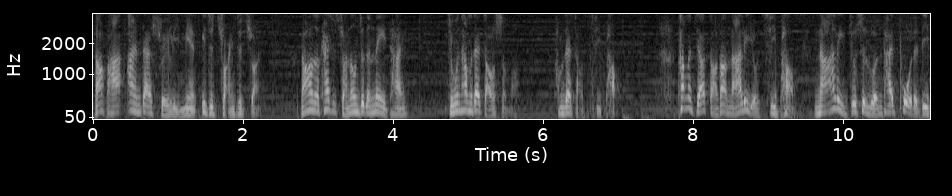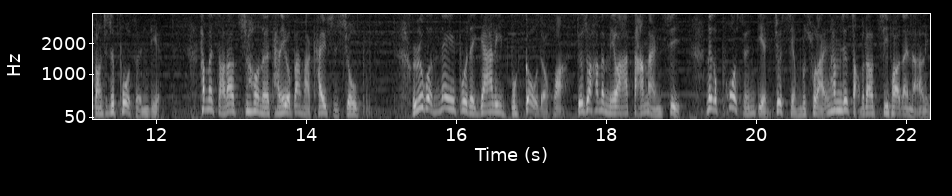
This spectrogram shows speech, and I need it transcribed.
然后把它按在水里面，一直转，一直转，然后呢开始转动这个内胎。请问他们在找什么？他们在找气泡。他们只要找到哪里有气泡，哪里就是轮胎破的地方，就是破损点。他们找到之后呢，才能有办法开始修补。如果内部的压力不够的话，就是说他们没有把它打满气，那个破损点就显不出来，因为他们就找不到气泡在哪里。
